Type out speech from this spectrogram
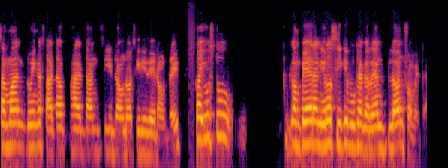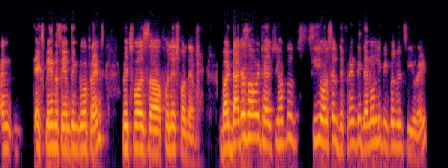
someone doing startup seed round और series A round right so I use to compare and you know see के वो क्या कर रहे हैं and learn from it and explain the same thing to uh friends which was foolish for them but that is how it help you have to see yourself differently then only people will see you right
